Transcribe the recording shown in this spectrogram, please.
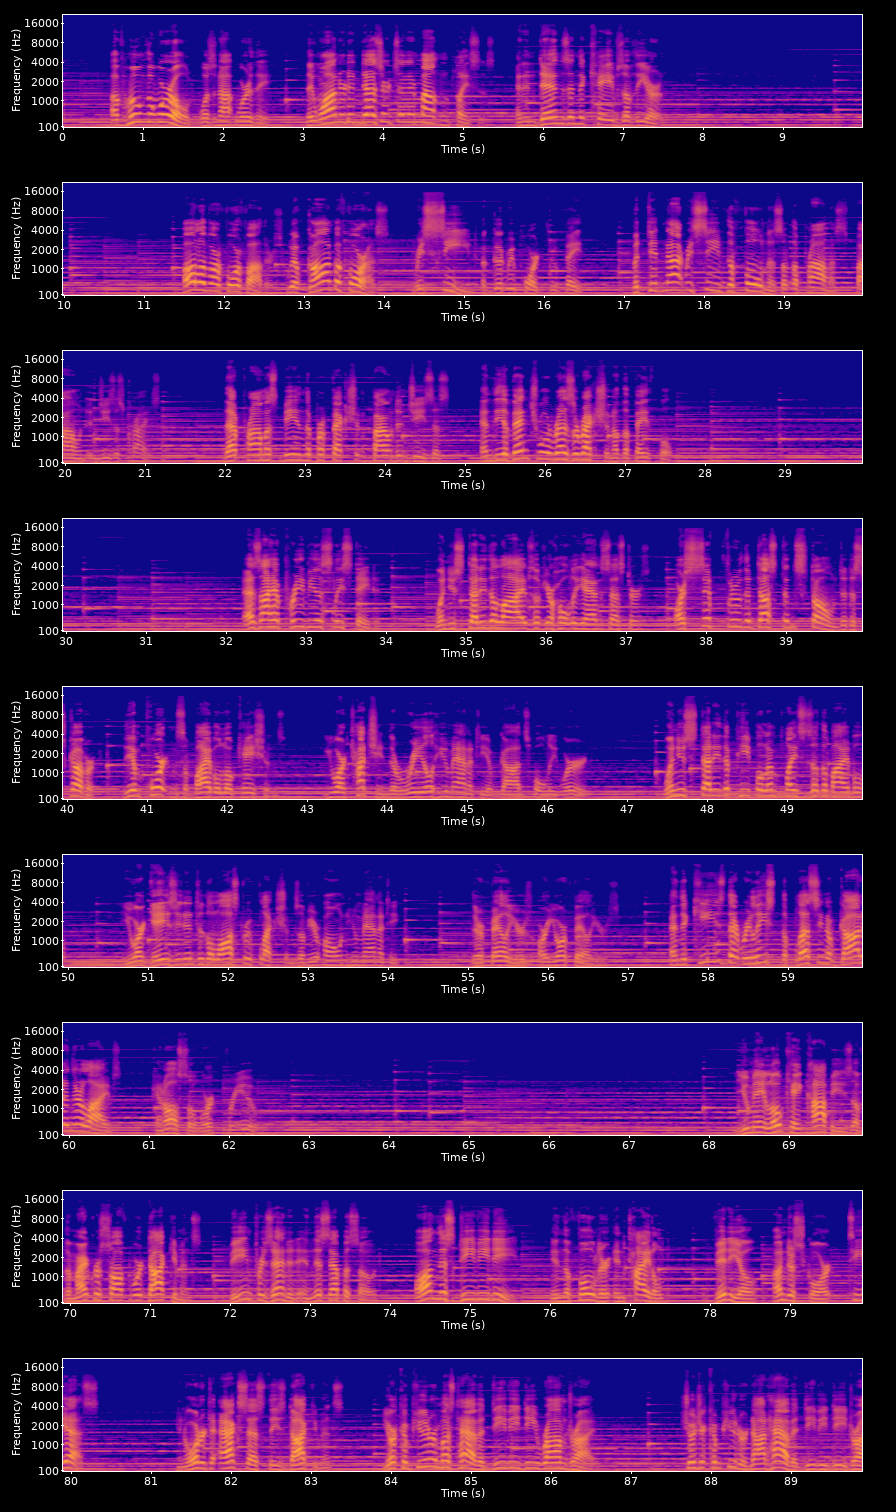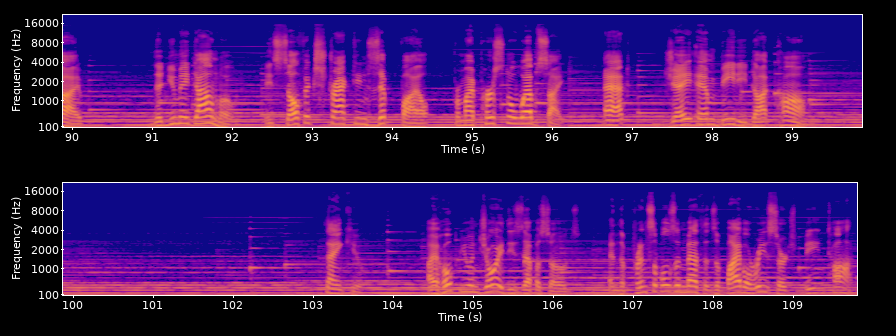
of whom the world was not worthy. They wandered in deserts and in mountain places, and in dens and the caves of the earth. All of our forefathers who have gone before us received a good report through faith, but did not receive the fullness of the promise found in Jesus Christ. That promise being the perfection found in Jesus and the eventual resurrection of the faithful. As I have previously stated, when you study the lives of your holy ancestors, or sift through the dust and stone to discover the importance of Bible locations, you are touching the real humanity of God's holy word. When you study the people and places of the Bible, you are gazing into the lost reflections of your own humanity. Their failures are your failures. And the keys that release the blessing of God in their lives can also work for you. You may locate copies of the Microsoft Word documents being presented in this episode on this DVD in the folder entitled Video underscore TS. In order to access these documents, your computer must have a DVD ROM drive. Should your computer not have a DVD drive, then you may download a self extracting zip file from my personal website at jmbeatty.com. Thank you. I hope you enjoyed these episodes and the principles and methods of Bible research being taught.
